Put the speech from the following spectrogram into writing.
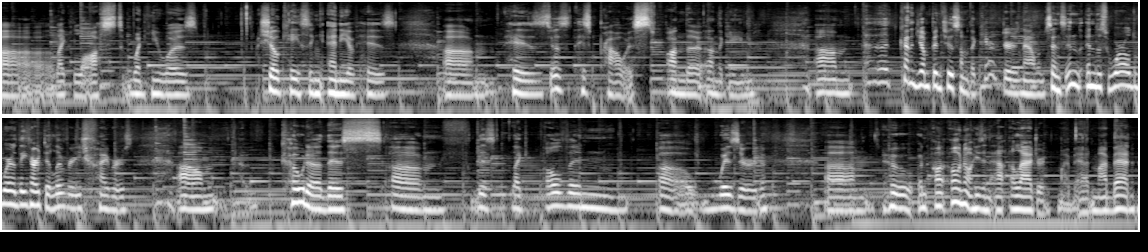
uh, like lost when he was showcasing any of his um, his just his prowess on the on the game. Um, uh, kind of jump into some of the characters now, since in in this world where they are delivery drivers, um, Coda, this um, this like elven uh, wizard, um, who uh, oh no, he's an Al- Eladrin. My bad, my bad.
